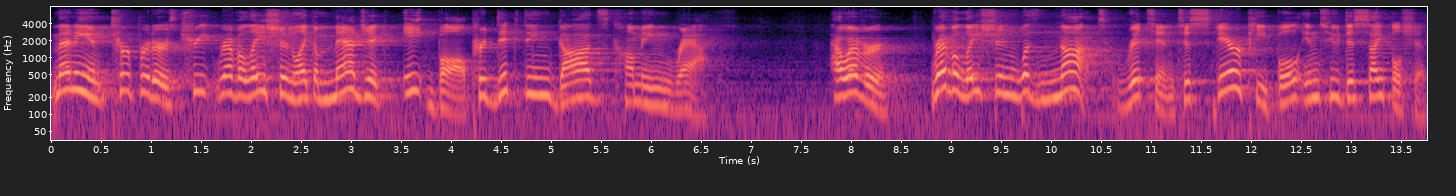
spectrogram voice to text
Many interpreters treat Revelation like a magic eight ball predicting God's coming wrath. However, Revelation was not written to scare people into discipleship.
